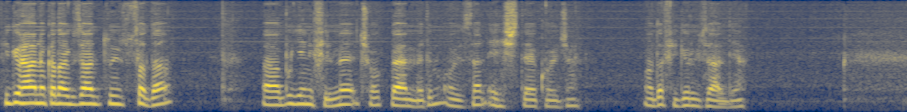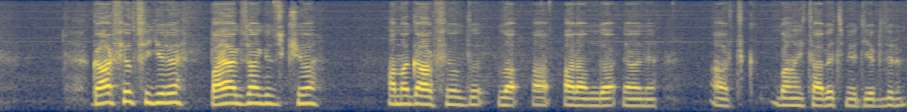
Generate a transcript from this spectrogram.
Figür her ne kadar güzel duysa da e, bu yeni filmi çok beğenmedim. O yüzden HD'ye koyacağım. O da figür güzel diye. Garfield figürü bayağı güzel gözüküyor. Ama Garfield'la aramda yani artık bana hitap etmiyor diyebilirim.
